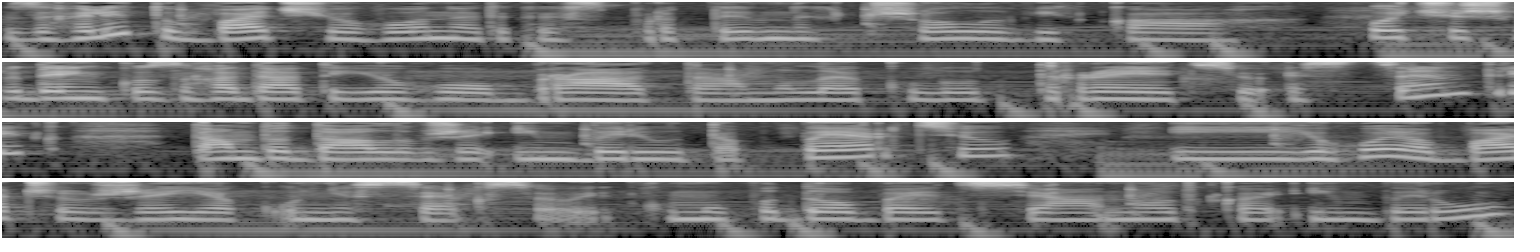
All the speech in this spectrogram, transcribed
Взагалі-то бачу його на таких спортивних чоловіках. Хочу швиденько згадати його брата, молекулу третю Есцентрік. Там додали вже імбирю та перцю, і його я бачу вже як унісексовий. Кому подобається нотка імбиру,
